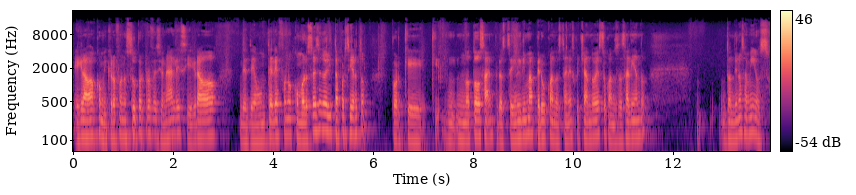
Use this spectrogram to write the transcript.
He grabado con micrófonos súper profesionales y he grabado desde un teléfono, como lo estoy haciendo ahorita, por cierto, porque no todos saben, pero estoy en Lima, Perú, cuando están escuchando esto, cuando está saliendo, donde unos amigos,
